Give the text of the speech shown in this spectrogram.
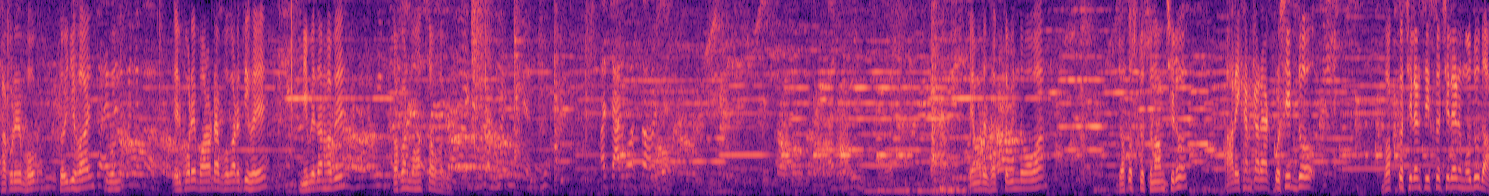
ঠাকুরের ভোগ তৈরি হয় এবং এরপরে বারোটা ভোগ আরতি হয়ে নিবেদন হবে, তখন মহোৎসব হবে। আর চার বস্তা হয়েছে। এ আমাদের ভক্তবৃন্দ বাবা যথেষ্ট সুনাম ছিল। আর এখানকার এক প্রসিদ্ধ ভক্ত ছিলেন শিষ্য ছিলেন মধুদা।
